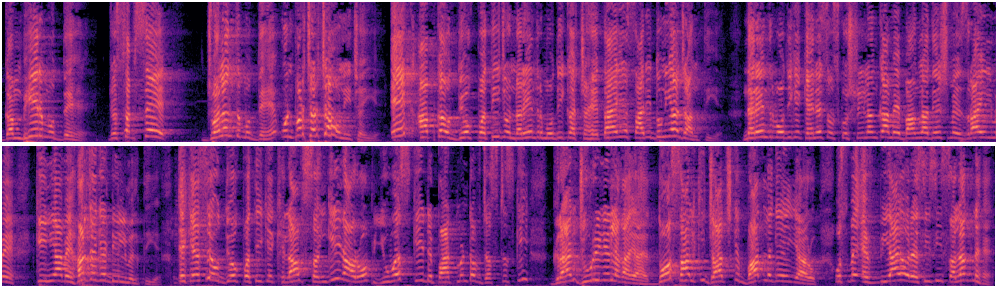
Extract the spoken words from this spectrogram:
गंभीर मुद्दे हैं, जो सबसे ज्वलंत मुद्दे हैं, उन पर चर्चा होनी चाहिए। एक आपका उद्योगपति जो नरेंद्र मोदी का चहेता है, ये सारी दुनिया जानती है। नरेंद्र मोदी के कहने से उसको श्रीलंका में, बांग्लादेश में इसराइल में, कीनिया में हर जगह डील मिलती है। एक ऐसे उद्योगपति के खिलाफ संगीन आरोप यूएस की डिपार्टमेंट ऑफ़ जस्टिस की ग्रैंड जूरी ने लगाया है। दो साल की जाँच के बाद लगे ये आरोप। उसमें एफबीआई और एसईसी संलग्न है।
